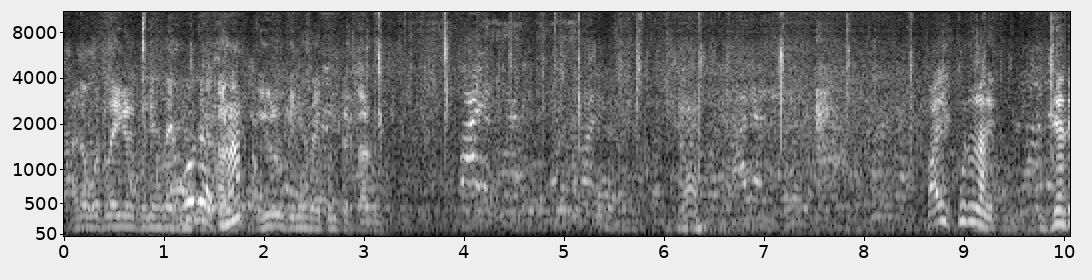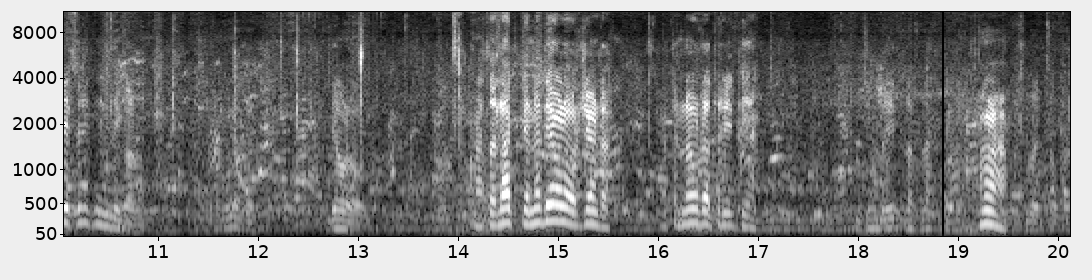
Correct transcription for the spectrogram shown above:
आणि वरला इकडे बिन्याला इळू बिन्याला कोणतरी काढून पायी कुठून नाही ज्या सरीत निघले काढून. देवळावर. आता लागते ना देवळावर झेंडा. आता नवरात्री येते. हां. शिवाय चौकात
